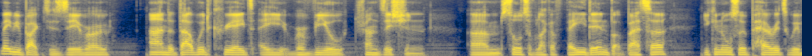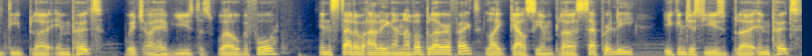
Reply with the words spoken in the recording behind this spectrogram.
maybe back to 0, and that would create a reveal transition, um, sort of like a fade in, but better. You can also pair it with the blur input, which I have used as well before. Instead of adding another blur effect, like Gaussian blur separately, you can just use blur input.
